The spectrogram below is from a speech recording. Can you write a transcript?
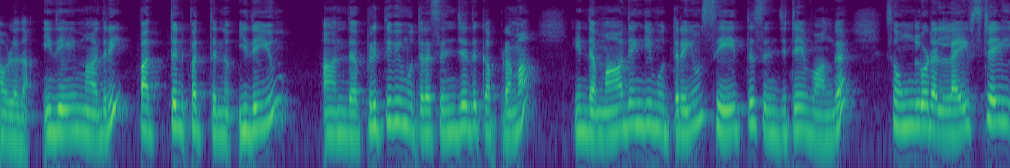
அவ்வளோதான் இதே மாதிரி பத்து பத்துன்னு இதையும் அந்த பிருத்திவி முத்திரை செஞ்சதுக்கு அப்புறமா இந்த மாதங்கி முத்திரையும் சேர்த்து செஞ்சுட்டே வாங்க. ஸோ உங்களோட லைஃப் ஸ்டைல்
